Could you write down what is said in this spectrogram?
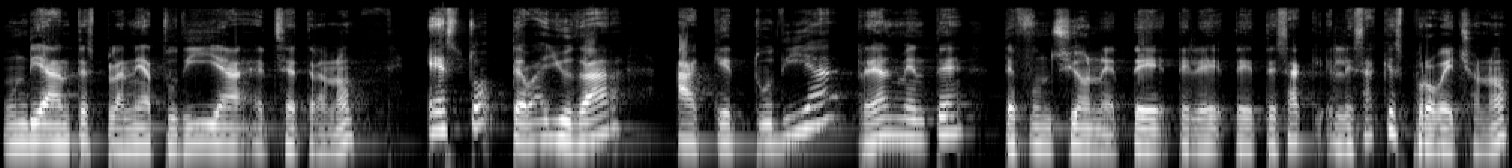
un día antes planea tu día, etcétera, ¿no? Esto te va a ayudar a que tu día realmente te funcione, te, te, le saques provecho, ¿no?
